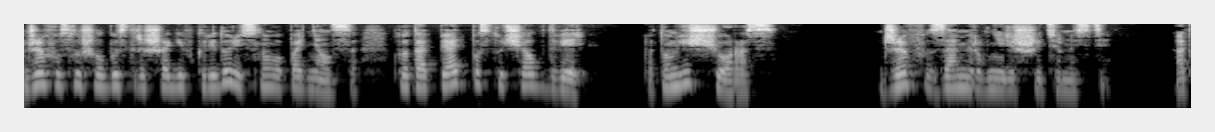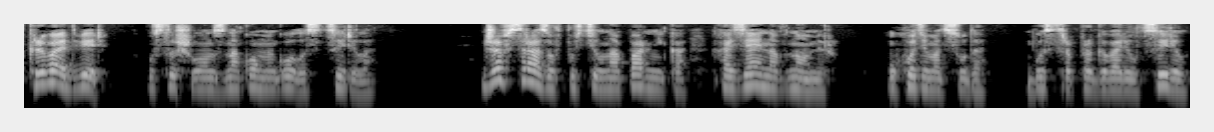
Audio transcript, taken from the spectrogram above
Джефф услышал быстрые шаги в коридоре и снова поднялся. Кто-то опять постучал в дверь. Потом еще раз. Джефф замер в нерешительности. «Открывай дверь!» — услышал он знакомый голос Цирила. Джефф сразу впустил напарника, хозяина, в номер. «Уходим отсюда», — быстро проговорил Цирил.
